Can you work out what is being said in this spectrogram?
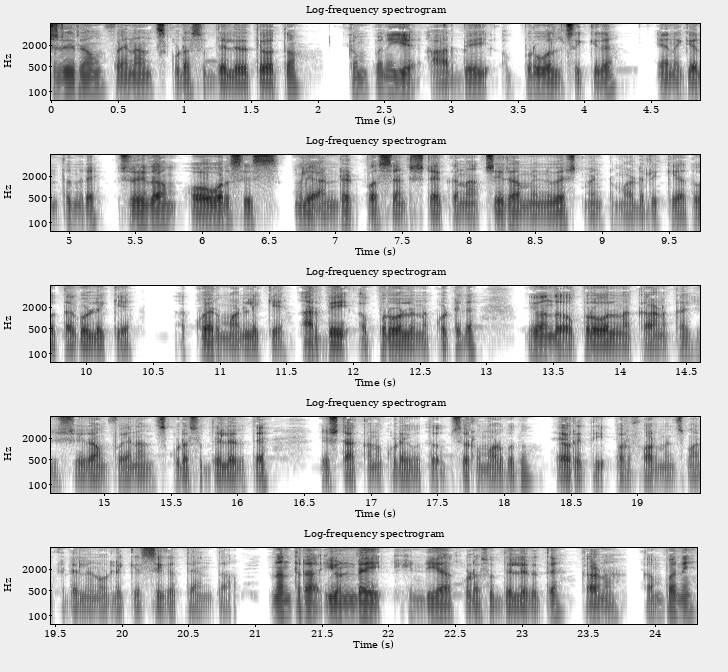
ಶ್ರೀರಾಮ್ ಫೈನಾನ್ಸ್ ಕೂಡ ಸುದ್ದಿಯಲ್ಲಿರುತ್ತೆ ಇವತ್ತು. ಕಂಪನಿಗೆ ಆರ್ ಬಿ ಐ ಅಪ್ರೂವಲ್ ಸಿಕ್ಕಿದೆ. ಏನಕ್ಕೆ ಅಂತಂದ್ರೆ ಶ್ರೀರಾಮ್ ಓವರ್ಸೀಸ್ನಲ್ಲಿ ಹಂಡ್ರೆಡ್ ಪರ್ಸೆಂಟ್ ಸ್ಟೇಕ್ ಅನ್ನ ಶ್ರೀರಾಮ್ ಇನ್ವೆಸ್ಟ್ಮೆಂಟ್ ಮಾಡಲಿಕ್ಕೆ ಅಥವಾ ತಗೊಳ್ಳಿಕ್ಕೆ ಅಕ್ವೈರ್ ಮಾಡಲಿಕ್ಕೆ ಆರ್ ಬಿ ಐ ಅಪ್ರೂವಲ್ ಅನ್ನ ಕೊಟ್ಟಿದೆ. ಈ ಒಂದು ಅಪ್ರೂವಲ್ನ ಕಾರಣಕ್ಕಾಗಿ ಶ್ರೀರಾಮ್ ಫೈನಾನ್ಸ್ ಕೂಡ ಸುದ್ದಿಯಲ್ಲಿರುತ್ತೆ. ಸ್ಟಾಕ್ ಅನ್ನು ಕೂಡ ಇವತ್ತು ಅಬ್ಸರ್ವ್ ಮಾಡಬಹುದು ಯಾವ ರೀತಿ ಪರ್ಫಾರ್ಮೆನ್ಸ್ ಮಾರ್ಕೆಟ್ ಅಲ್ಲಿ ನೋಡ್ಲಿಕ್ಕೆ ಸಿಗುತ್ತೆ ಅಂತ. ನಂತರ ಯುಂಡೈ ಇಂಡಿಯಾ ಕೂಡ ಸುದ್ದಿಯಲ್ಲಿರುತ್ತೆ. ಕಾರಣ company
